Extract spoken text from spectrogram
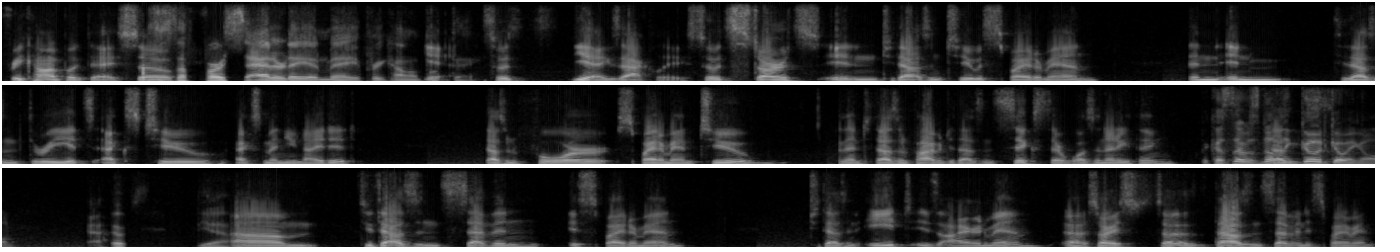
free comic book day. So This is the first Saturday in May, free comic book yeah, day. so it's yeah, exactly. So it starts in 2002 with Spider-Man, then in 2003 it's X2 X-Men United, 2004 Spider-Man 2, and then 2005 and 2006 there wasn't anything. Because there was nothing good going on. Yeah. Um, 2007 is Spider-Man. 2008 is Iron Man. Uh, sorry, 2007 is Spider-Man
